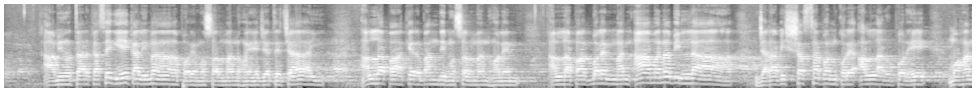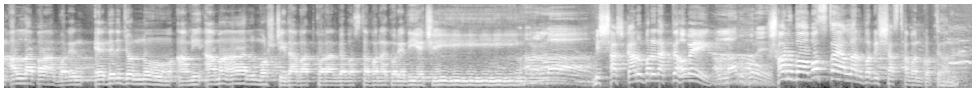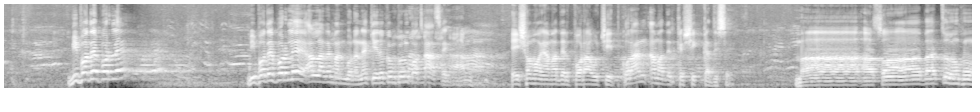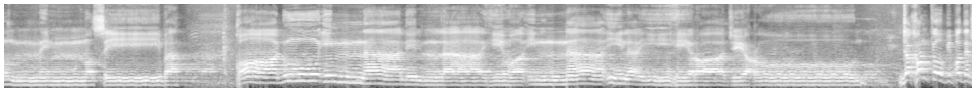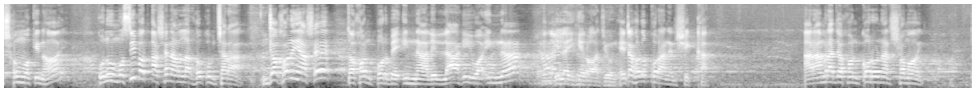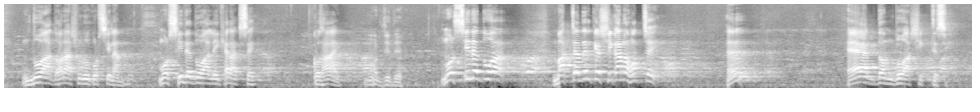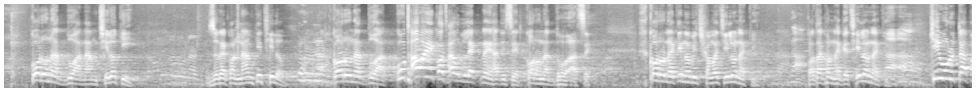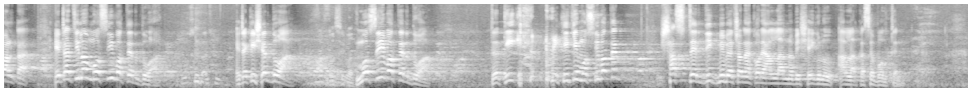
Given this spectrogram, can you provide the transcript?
আমিও তার কাছে গিয়ে কালিমা পরে মুসলমান হয়ে যেতে চাই। আল্লাহ পাকের বান্দি মুসলমান হলেন। আল্লাহ পাক বলেন মান আমানা বিল্লাহ। যারা বিশ্বাস স্থাপন করে আল্লাহর উপরে মহান আল্লাহ পাক বলেন এদের জন্য আমি আমার মসজিদ আবাদ করার ব্যবস্থাপনা করে দিয়েছি। বিশ্বাস কার উপরে রাখতে হবে? আল্লাহর উপরে। সর্ব অবস্থায় আল্লাহর উপর বিশ্বাস স্থাপন করতে হবে। বিপদে পড়লে বিপদে পড়লে আল্লাহরে মানবো না নাকি এরকম কোনো কথা আছে? এই সময় আমাদের পড়া উচিত কোরআন আমাদেরকে শিক্ষা দিছে মা আসাবাতুহুম মিন মুসিবা قالوا إنا لله وإنا إليه راجعون যখন কেউ বিপদের সম্মুখীন হয় কোনো মুসিবত আসে না আল্লাহর হুকুম ছাড়া যখনই আসে তখন পড়বে ইন্না আলিল্লাহি ওয়া ইন্না ইলাইহি রাজিউন। এটা হলো কোরআনের শিক্ষা। আর আমরা যখন করোনার সময় দোয়া ধরা শুরু করছিলাম মসজিদে দোয়া লিখে রাখছে। কোথায়? মসজিদে। মসজিদে দোয়া। বাচ্চাদেরকে শেখানো হচ্ছে। হ্যাঁ? একদম দোয়া শিখতেছি। করোনার দোয়া নাম ছিল কি? জোরেকর নাম কি ছিল? করুণার দোয়া। কোথাও এই কথা উল্লেখ নেই হাদিসের করুণার দোয়া আছে। করোনা কি নবীর সময় ছিল নাকি? কথা কোন নাকি ছিল নাকি? কি উল্টা পাল্টা এটা ছিল মুসিবতের দোয়া। এটা কিসের দোয়া? মুসিবত। মুসিবতের দোয়া। তো কি কি কি মুসিবতের? স্বাস্থ্যের দিক বিবেচনা করে আল্লাহ নবী সেইগুলো আল্লাহর কাছে বলতেন।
